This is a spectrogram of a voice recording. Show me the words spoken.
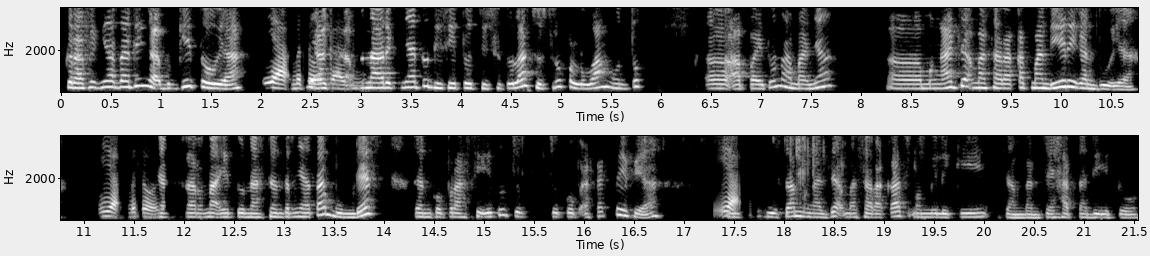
grafiknya tadi nggak begitu ya. Iya, betul ya, sekali. Menariknya tuh di situ, di situlah justru peluang untuk eh, apa itu namanya eh, mengajak masyarakat mandiri kan Bu ya. Iya, betul. Ya, karena itu, nah dan ternyata BUMDes dan koperasi itu cukup, cukup efektif ya ya. bisa mengajak masyarakat memiliki jamban sehat tadi itu.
